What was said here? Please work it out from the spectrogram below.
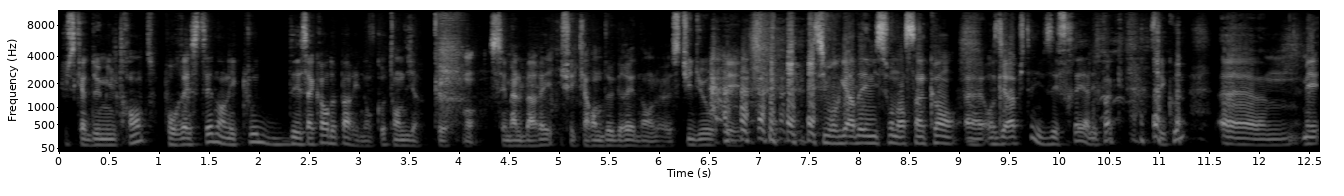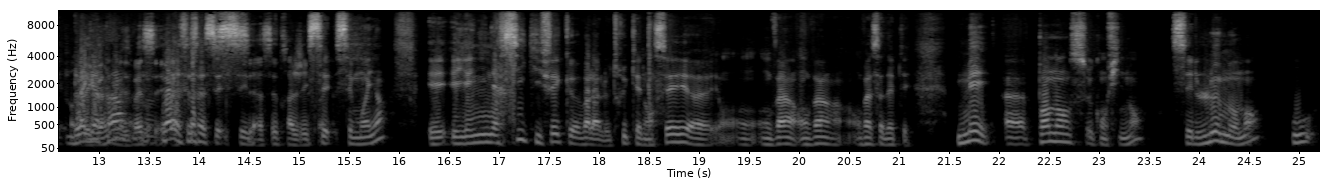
jusqu'à 2030 pour rester dans les clous des accords de Paris. Donc autant dire que bon, c'est mal barré, il fait 40 degrés dans le studio et si vous regardez l'émission dans 5 ans, euh, on se dira putain, il faisait frais à l'époque, c'est cool. Euh, mais On blague à rigole, part, mais ouais, c'est- voilà, ça, c'est- C'est c'est assez tragique. c'est moyen et et il y a une inertie qui fait que voilà le truc est lancé euh, on, on va on va on va s'adapter mais euh, pendant ce confinement c'est le moment où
